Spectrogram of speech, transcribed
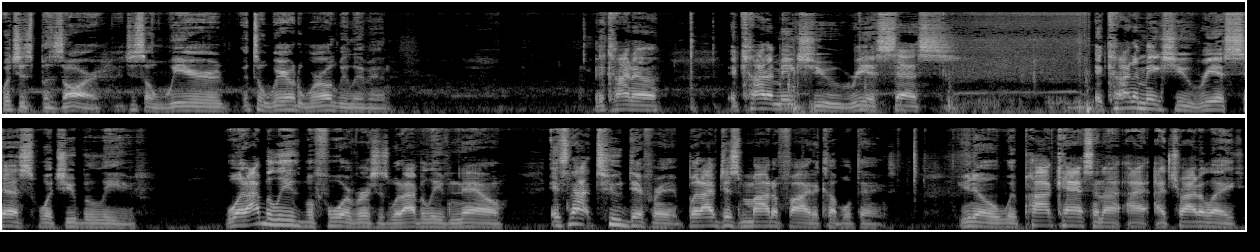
which is bizarre. It's just a weird. It's a weird world we live in. It kind of, it kind of makes you reassess. It kind of makes you reassess what you believe. What I believed before versus what I believe now, it's not too different, but I've just modified a couple things. You know, with podcasting, I, I, I try to like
